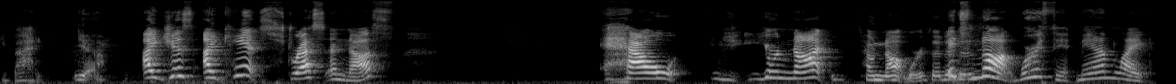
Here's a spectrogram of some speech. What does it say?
your body. yeah. I just I can't stress enough how you're not How not worth it it it's is. not worth it, man. Like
